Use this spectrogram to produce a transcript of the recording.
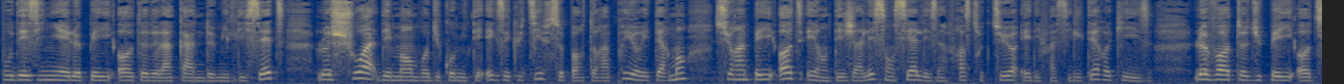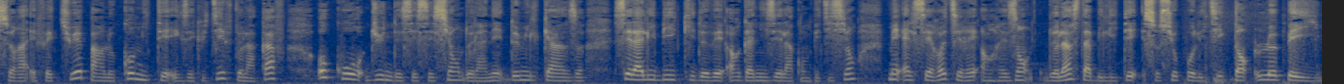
pour désigner le pays hôte de la Cannes 2017, le choix des membres du comité exécutif se portera prioritairement sur un pays hôte ayant déjà l'essentiel des infrastructures et des facilités requises. Le vote du pays hôte sera effectué par le comité exécutif de la CAF au cours d'une de ses sessions de l'année 2015. C'est la Libye qui devait organiser la compétition, mais elle s'est retirée en raison de l'instabilité sociopolitique dans le pays.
